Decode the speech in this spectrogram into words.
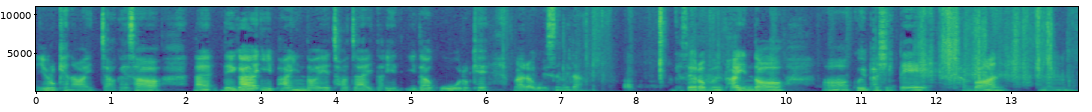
이렇게 나와 있죠. 그래서 나, 내가 이 바인더의 저자이다 이다고 이렇게 말하고 있습니다. 그래서 여러분 바인더 어, 구입하실 때 한번 음,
